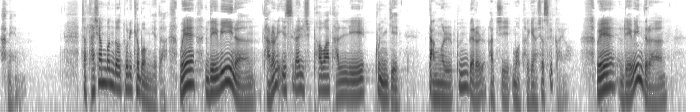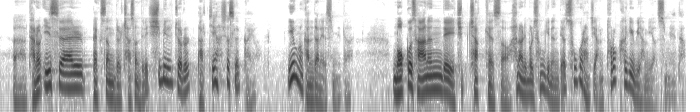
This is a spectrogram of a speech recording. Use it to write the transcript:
아멘. 자, 다시 한 번 더 돌이켜 봅니다. 왜 레위인은 다른 이스라엘 지파와 달리 분깃, 땅을 분배를 받지 못하게 하셨을까요? 왜 레위인들은 아, 다른 이스라엘 백성들 자손들이 11조를 받게 하셨을까요? 이유는 간단했습니다. 먹고 사는 데 집착해서 하나님을 섬기는 데 소홀하지 않도록 하기 위함이었습니다.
